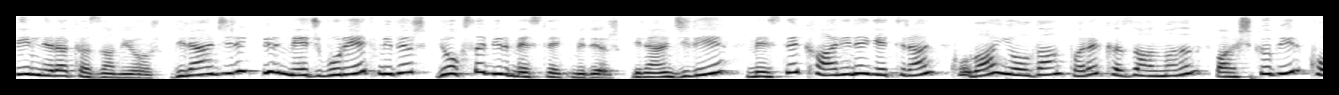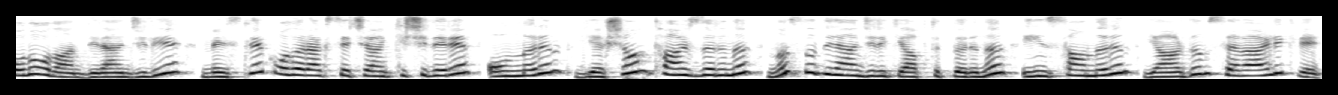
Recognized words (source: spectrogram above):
bin lira kazanıyor. Dilencilik bir mecburiyet midir yoksa bir meslek midir? Dilenciliği meslek haline getiren kolay yoldan para kazanmanın başka bir kolu olan dilenciliği meslek olarak seçen kişileri onların yaşam tarzlarını nasıl dilencilik yaptıklarını, insanların yardımseverlik ve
